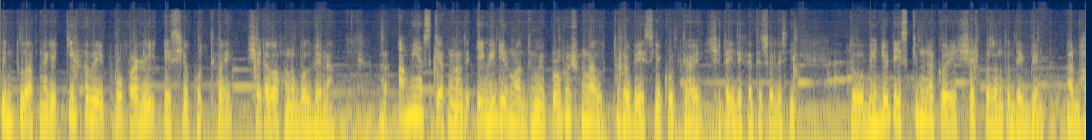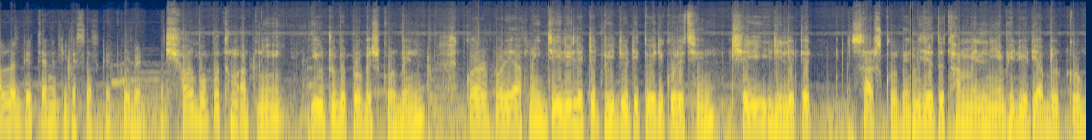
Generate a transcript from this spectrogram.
কিন্তু আপনাকে কীভাবে প্রপারলি এসিও করতে হয় সেটা কখনো বলবে না। আর আমি আজকে আপনাদের এই ভিডিওর মাধ্যমে প্রফেশনাল কীভাবে এসিও করতে হয় সেটাই দেখাতে চলেছি। তো ভিডিওটি স্কিপ না করে শেষ পর্যন্ত দেখবেন। আর ভালো লাগলে চ্যানেলটিকে সাবস্ক্রাইব করবেন। সর্বপ্রথম আপনি ইউটিউবে প্রবেশ করবেন, করার পরে আপনি যে রিলেটেড ভিডিওটি তৈরি করেছেন, সেই রিলেটেড সার্চ করবেন। আমি যেহেতু থাম্বনেল নিয়ে ভিডিওটি আপলোড করব,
